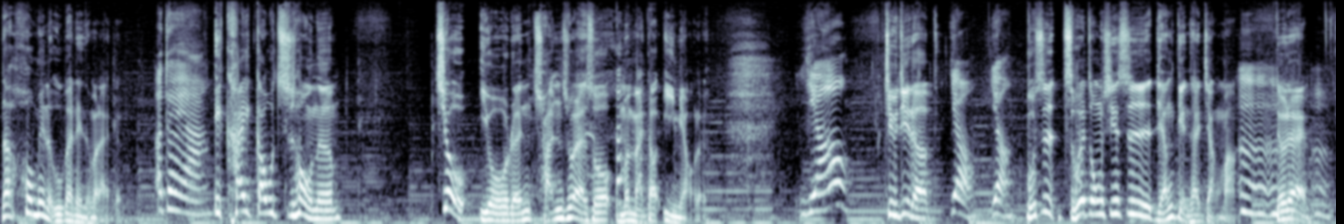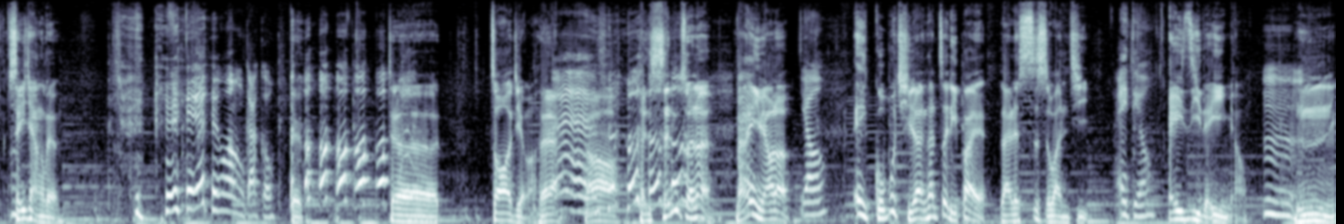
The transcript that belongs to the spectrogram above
那后面的五百点怎么来的？啊，对啊，一开高之后呢，就有人传出来说我们买到疫苗了，有，记不记得？有有，不是指挥中心是两点才讲嘛，嗯嗯，对不对？嗯，谁讲的？忘了加工，对，这个周小姐嘛，对不对？很神准了，买到疫苗了，有。哎，果不其然，你看这礼拜来了四十万剂，哎丢，A Z 的疫苗，嗯嗯，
